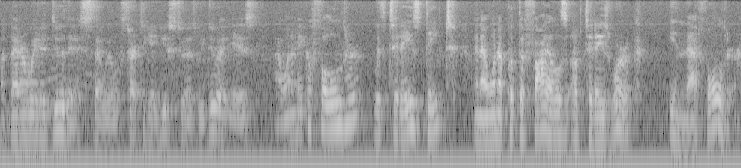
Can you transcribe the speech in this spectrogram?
A better way to do this that we'll start to get used to as we do it is I want to make a folder with today's date and I want to put the files of today's work in that folder.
